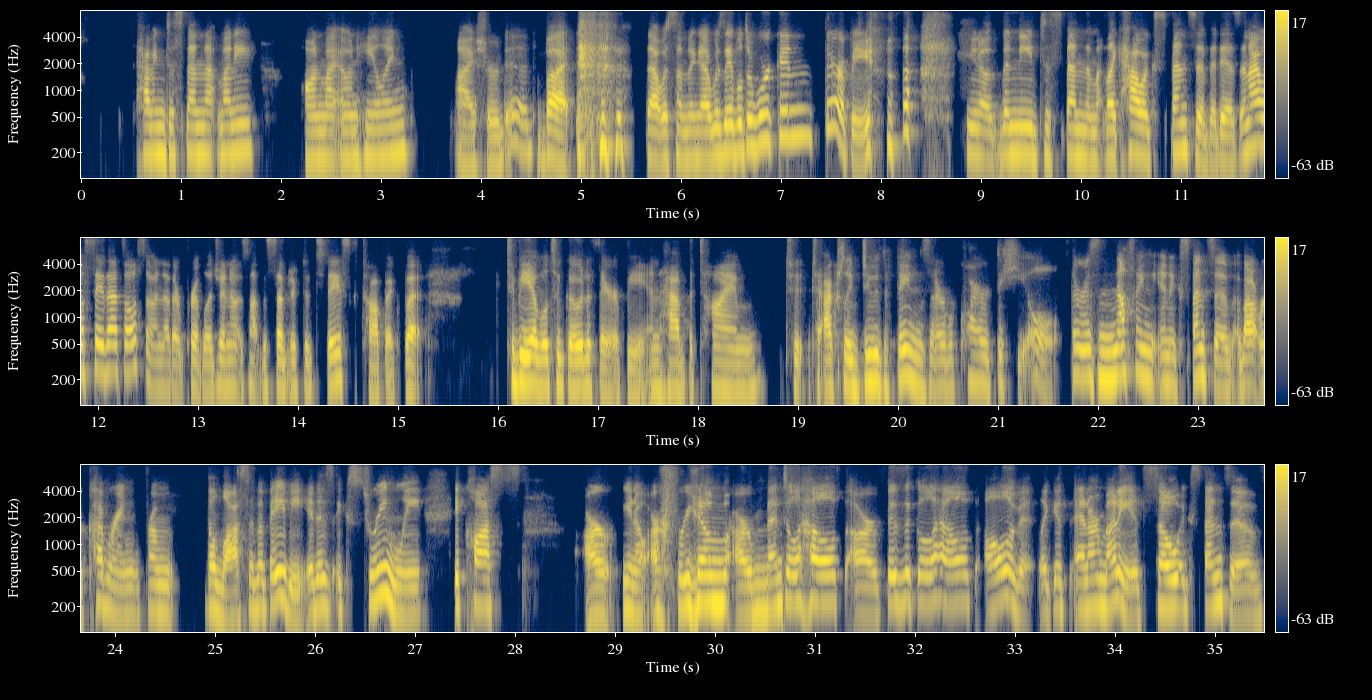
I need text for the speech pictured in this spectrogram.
having to spend that money on my own healing? I sure did. But that was something I was able to work in therapy. you know, the need to spend them, like how expensive it is. And I will say that's also another privilege. I know it's not the subject of today's topic, but to be able to go to therapy and have the time to, to actually do the things that are required to heal. There is nothing inexpensive about recovering from the loss of a baby. It is extremely, it costs our you know our freedom our mental health our physical health all of it like it's and our money it's so expensive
